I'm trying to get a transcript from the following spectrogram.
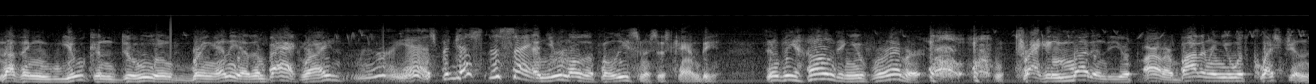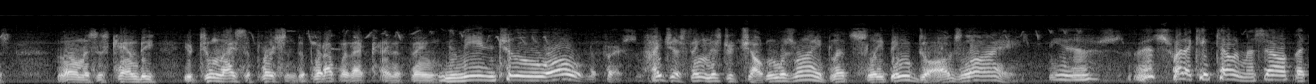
Nothing you can do will bring any of them back, right? Well, yes, but just the same. And you know the police, Mrs. Canby. They'll be hounding you forever, tracking mud into your parlor, bothering you with questions. No, Mrs. Canby, you're too nice a person to put up with that kind of thing. You mean too old a person? I just think Mr. Chelton was right. Let sleeping dogs lie. Yes, that's what I keep telling myself, but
